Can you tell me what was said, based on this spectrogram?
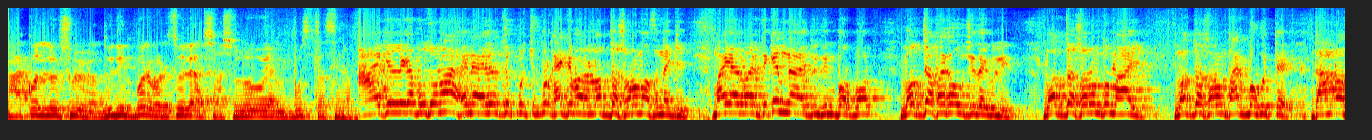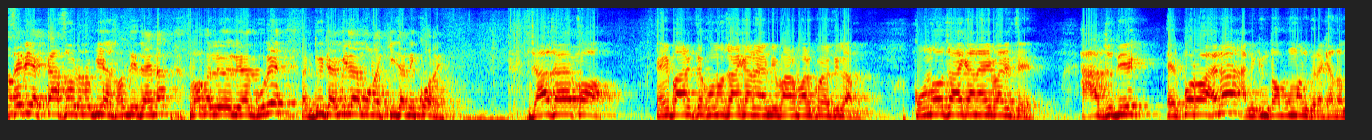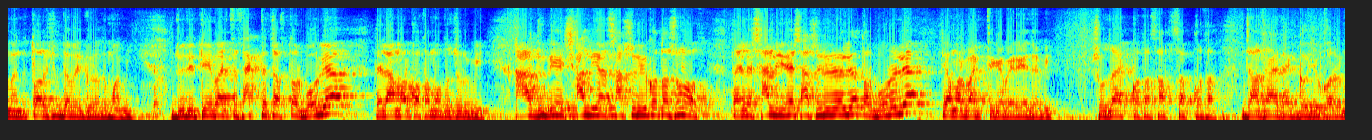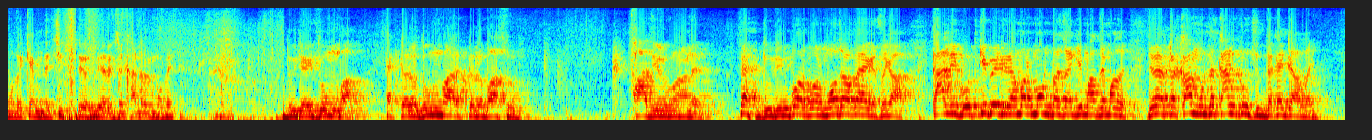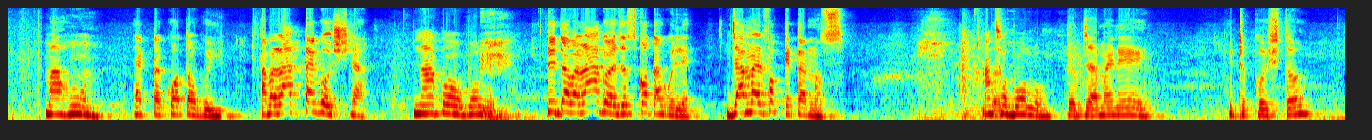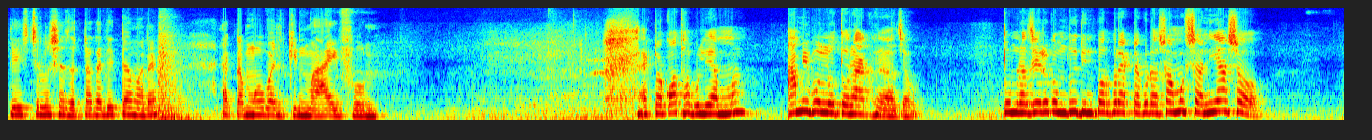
না করলেও শুনে না দুই দিন পরে পরে চলে আসে, আসলে আমি বুঝতেছি না। আইকেল লেখা বুঝো না, হেনে আইলে চুপুর চুপুর খাইতে পারে, লজ্জা শরম আছে নাকি? মাইয়ার বাড়িতে কেমনে আয় দুদিন পর পর? লজ্জা থাকা উচিত এগুলি। লজ্জা শরম তো নাই। লজ্জা শরম থাকব করতে দামরা সেরি একটা আছে ওটার বিয়া সাদি দেয় না। লগে লিয়ে লিয়ে ঘুরে দুইটা মিলে মনে কি জানি করে। যা যা ক, এই বাড়িতে কোনো জায়গা নেই, আমি বারবার করে দিলাম। কোনো জায়গা নেই এই বাড়িতে। আর যদি এরপর হয় না, আমি কিন্তু অপমান করে খেতাম তোর সিদ্ধ বের করে দেবো আমি। যদি তুই এই বাড়িতে থাকতে চাস তোর বউলিয়া তাহলে আমার কথা মতো চলবি। আর যদি এই শালি আর শাশুড়ির কথা শোনস, তাহলে শালিরে শাশুড়ি রইলিয়া তোর বউ রইলিয়া তুই আমার বাড়ি থেকে বেরিয়ে যাবি। সোজা এক কথা সাপ সাপ কথা। যা যায় দেখবে যে ঘরের মধ্যে কেমনে চিত্তে হয়ে রয়েছে খাটের মধ্যে। দুইটাই দুম্বা, একটা হলো দুম্বা আর একটা হলো বাসুর। ফাজিল গুনানের। হ্যাঁ দুদিন পর পর মজা পেয়ে গেছে গা। কালি ভটকি বেটির আমার মনটা চাকি মাঝে মাঝে যেন একটা কামড় দিয়ে কান কুন শুদ্ধ দেখাইতে আলাই। মাহুন একটা কথা কই। আবার রাগটা কইস না। না কো বলো। তুই তো আবার রাগ হয়ে যাস কথা কইলে। জামাইয়ের পক্ষে টানস আচ্ছা বলো। তোর জামাই রে একটু কইস তো। তিরিশ চল্লিশ হাজার টাকা দিতে আমারে। একটা মোবাইল কিনবো আইফোন। একটা কথা বলি আম্মা। আমি বলল তো রাগ হয়ে যাও। তোমরা যেরকম দুই দিন পর পর একটা করে সমস্যা নিয়ে আসো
